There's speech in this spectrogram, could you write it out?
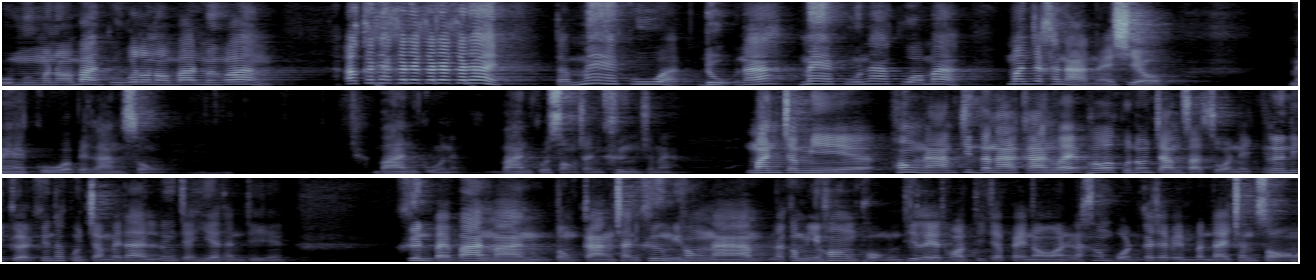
กูมึงมานอนบ้านกูก็ต้องนอนบ้านมึงบ้างอะก็ได้ก็ได้ก็ได้ก็ได้ แต่แม่กูอะดุนะ แม่กูน่ากลัวมาก มันจะขนาดไหนเชียว แม่กูอะเป็นร่างทรง บ้านกูเนี่ยบ้านกูสองชั้นครึ่งใช่ไหมมันจะมีห้องน้ำจินตนาการไว้เพราะว่าคุณต้องจำสัดส่วนในเรื่องที่เกิดขึ้นถ้าคุณจำไม่ได้เรื่องจะเหี้ยทันที ขึ้นไปบ้านมันตรงกลางชั้นครึ่งมีห้องน้ำแล้วก็มีห้องผมที่เลทฮอตที่จะไปนอน แล้วข้างบนก็จะเป็นบันไดชั้นสอง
